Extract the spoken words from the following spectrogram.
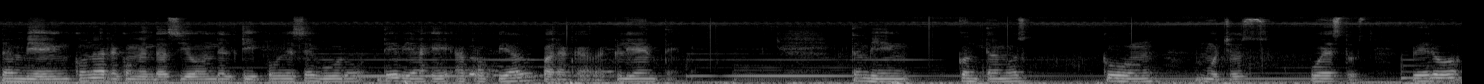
también con la recomendación del tipo de seguro de viaje apropiado para cada cliente. También contamos con muchos puestos, pero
